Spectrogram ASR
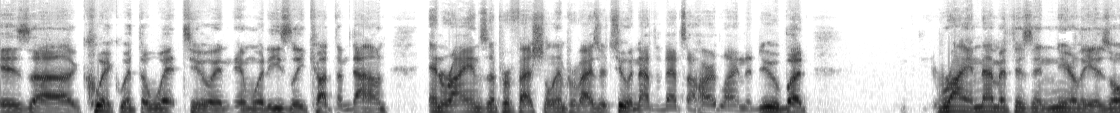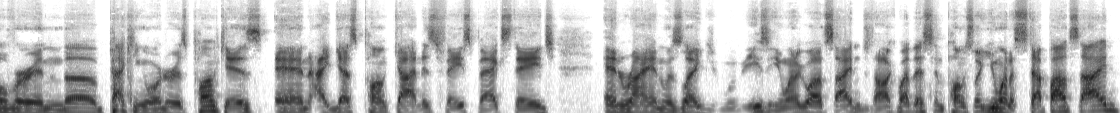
is uh, quick with the wit too and, and would easily cut them down. And Ryan's a professional improviser too. And not that that's a hard line to do, but Ryan Nemeth isn't nearly as over in the pecking order as Punk is. And I guess Punk got in his face backstage. And Ryan was like, easy, you want to go outside and talk about this? And Punk's like, you want to step outside?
